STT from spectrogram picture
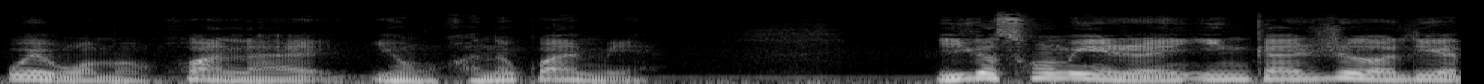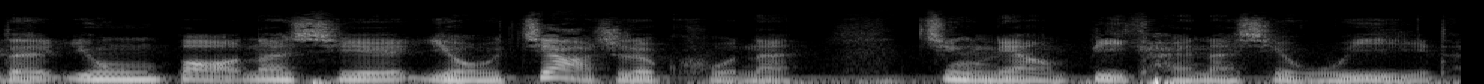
为我们换来永恒的冠冕。一个聪明人应该热烈的拥抱那些有价值的苦难，尽量避开那些无意义的。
